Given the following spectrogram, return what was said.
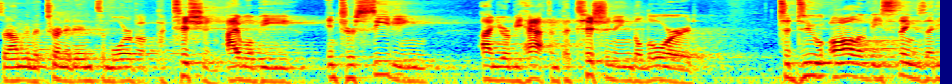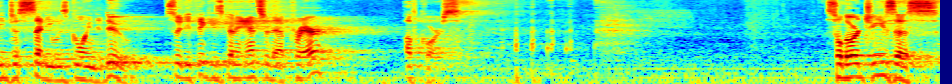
So now I'm going to turn it into more of a petition. I will be interceding on your behalf and petitioning the Lord to do all of these things that he just said he was going to do. So do you think he's going to answer that prayer? Of course. So, Lord Jesus,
